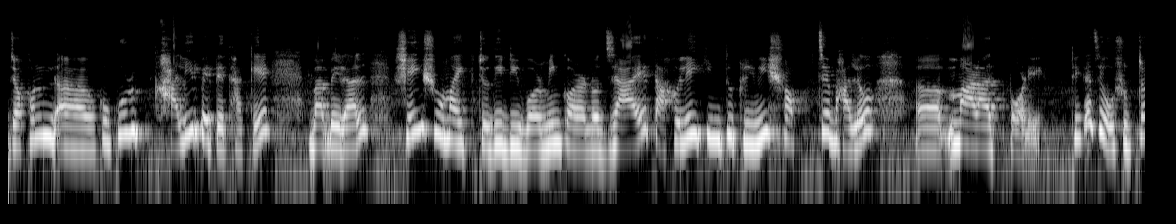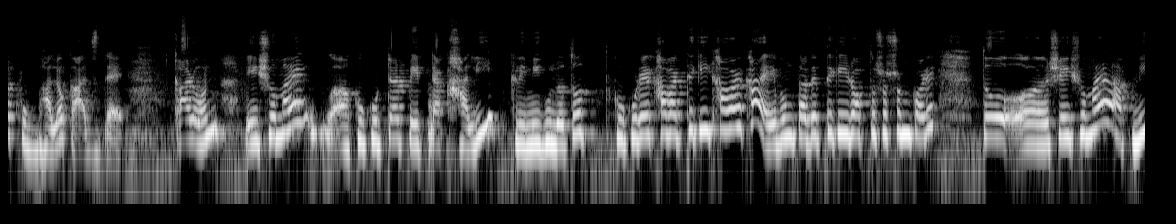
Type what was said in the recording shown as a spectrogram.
যখন কুকুর খালি পেটে থাকে বা বেড়াল, সেই সময় যদি ডিওয়ার্মিং করানো যায়, তাহলেই কিন্তু ক্রিমি সবচেয়ে ভালো মারাত মারা পড়ে। ঠিক আছে? ওষুধটা খুব ভালো কাজ দেয়। কারণ এই সময় কুকুরটার পেটটা খালি, কৃমিগুলো তো কুকুরের খাবার থেকেই খাবার খায় এবং তাদের থেকেই রক্ত শোষণ করে। তো সেই সময় আপনি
